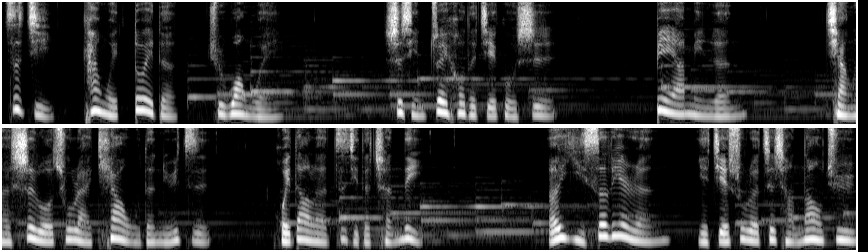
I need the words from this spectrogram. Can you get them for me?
自己看为对的去妄为。事情最后的结果是，便雅悯人抢了示罗出来跳舞的女子，回到了自己的城里，而以色列人也结束了这场闹剧，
